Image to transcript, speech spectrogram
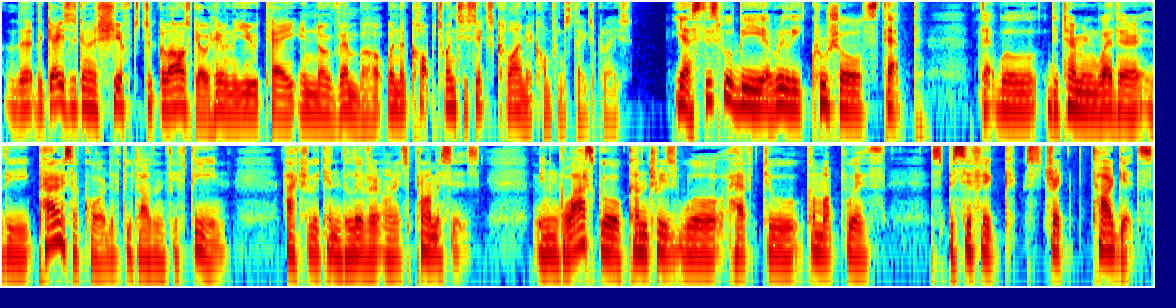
the, the gaze is going to shift to Glasgow here in the UK in November when the COP26 climate conference takes place. Yes, this will be a really crucial step that will determine whether the Paris Accord of 2015 actually can deliver on its promises. In Glasgow, countries will have to come up with specific, strict targets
